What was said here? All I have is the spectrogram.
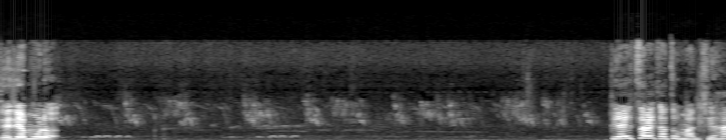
त्याच्यामुळं प्यायचा आहे का तुम्हाला चहा?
